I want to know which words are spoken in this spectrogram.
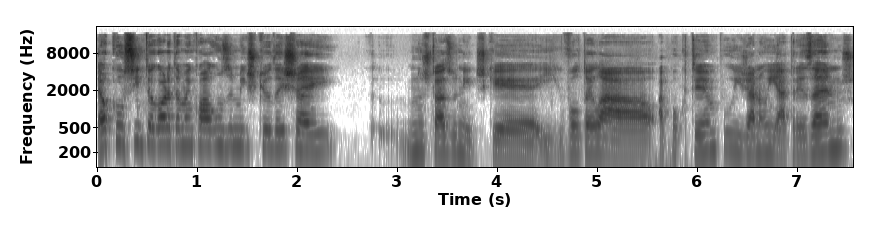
é o que eu sinto agora também com alguns amigos que eu deixei nos Estados Unidos, que é, e voltei lá há, há pouco tempo e já não ia há três anos,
